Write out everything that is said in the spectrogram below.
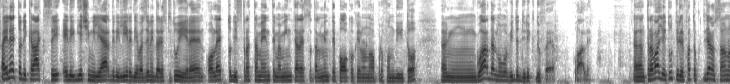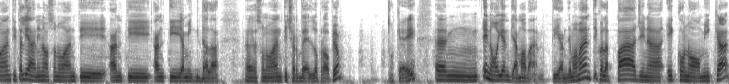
Hai letto di Craxi e dei 10 miliardi di lire di evasioni da restituire? Ho letto distrattamente ma mi interessa talmente poco che non ho approfondito. Um, guarda il nuovo video di Rick Dufer. Quale? Eh, Travaglio e tutti del Fatto Quotidiano sono anti-italiani, no? Sono anti, anti, anti-amigdala, eh, sono anti-cervello proprio. Ok? Ehm, e noi andiamo avanti, andiamo avanti con la pagina economica,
